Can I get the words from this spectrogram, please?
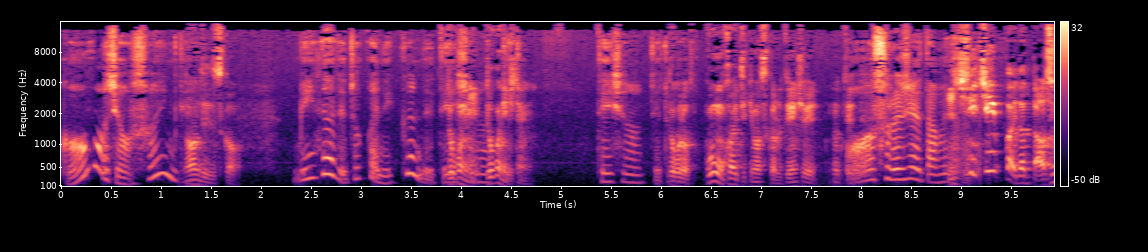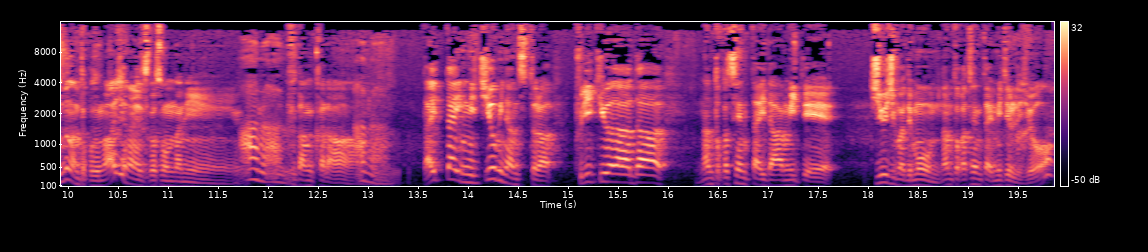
午後じゃ遅いんだよ。なんでですか？みんなでどっかに行くんで、電どこに？どこに行きたいの？電車乗ってだから、午後帰ってきますから、電車に乗って。ああ、それじゃダメだ一日いっぱいだって遊ぶなんてことないじゃないですか、そんなに。あるある普段から。あるある。だいたい日曜日なんつったら、プリキュアだ、なんとか戦隊だ、見て、10時までもうなんとか戦隊見てるでしょ？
